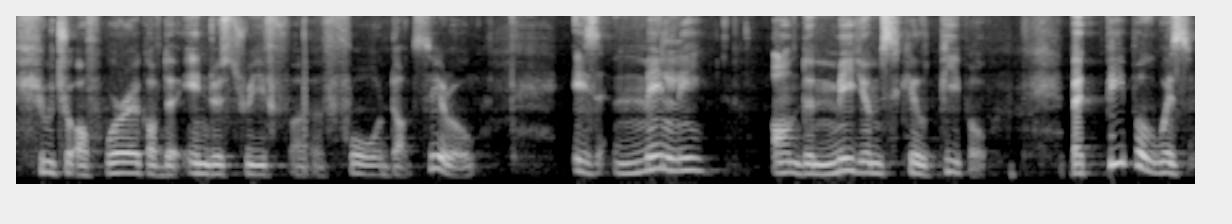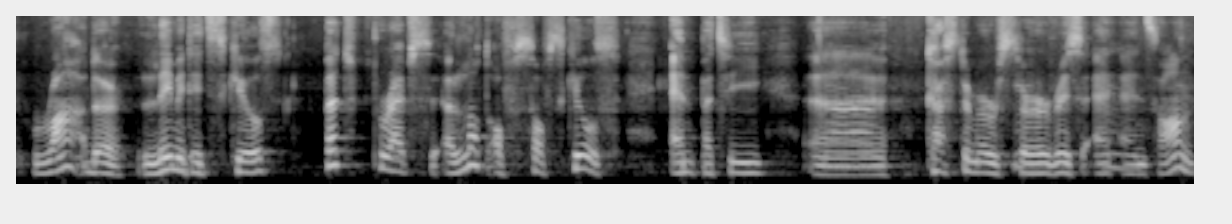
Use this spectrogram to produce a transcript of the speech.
future of work of the industry uh, 4.0 is mainly on the medium skilled people. But people with rather limited skills but perhaps a lot of soft skills empathy uh, customer service and, and so on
